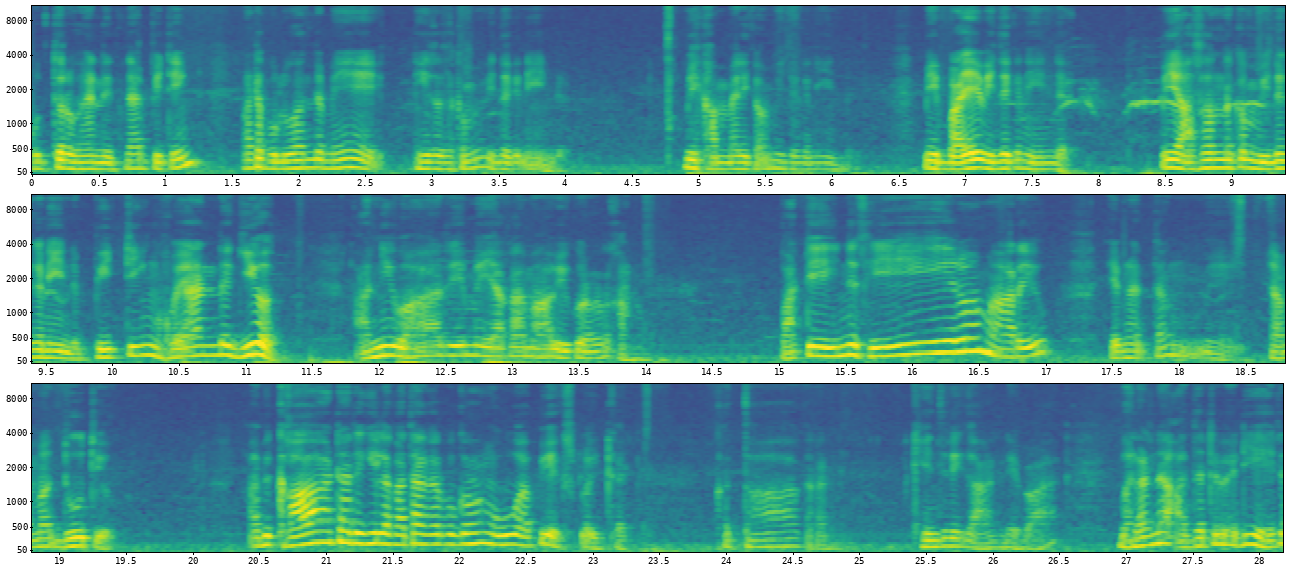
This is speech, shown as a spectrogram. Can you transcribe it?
උත්තර හොයන්නෙත් නැහැ පිටින් මට පුළුවන් මේ නිරසකම විඳගෙන ඉන්න. මේ කම්මැලිකම විඳගෙන ඉන්න. මේ බය විඳගෙන ඉන්න. මේ අසරණකම විඳගෙන ඉන්න. පිටින් හොයන්න ගියොත් අනිවාර්යයෙන්ම යකම ආවි කරකට කනවා. වටේ ඉන්න සීරම මාරියෝ එහෙම නැත්නම් මේ යම දූතියෝ. අපි කාට හරි කියලා කතා කරපු ගමන් ඌ අපි එක්ස්ප්ලොයිට් කරනවා. කතා කරන්නේ. කේන්ද්‍රී ගන්න එපා. බලන්න අදට වැඩිය හෙට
